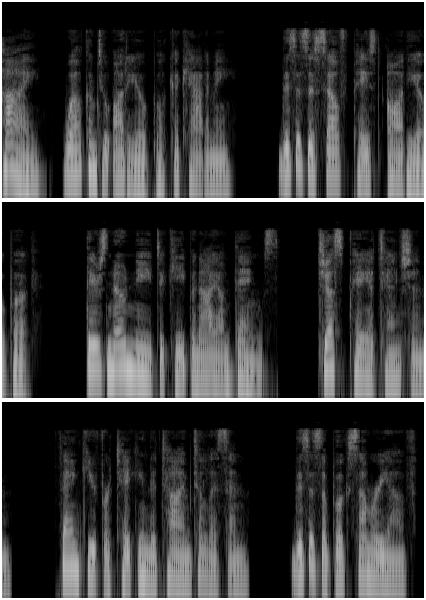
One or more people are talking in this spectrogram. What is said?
Hi, welcome to Audiobook Academy. This is a self paced audiobook. There's no need to keep an eye on things. Just pay attention. Thank you for taking the time to listen. This is a book summary of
